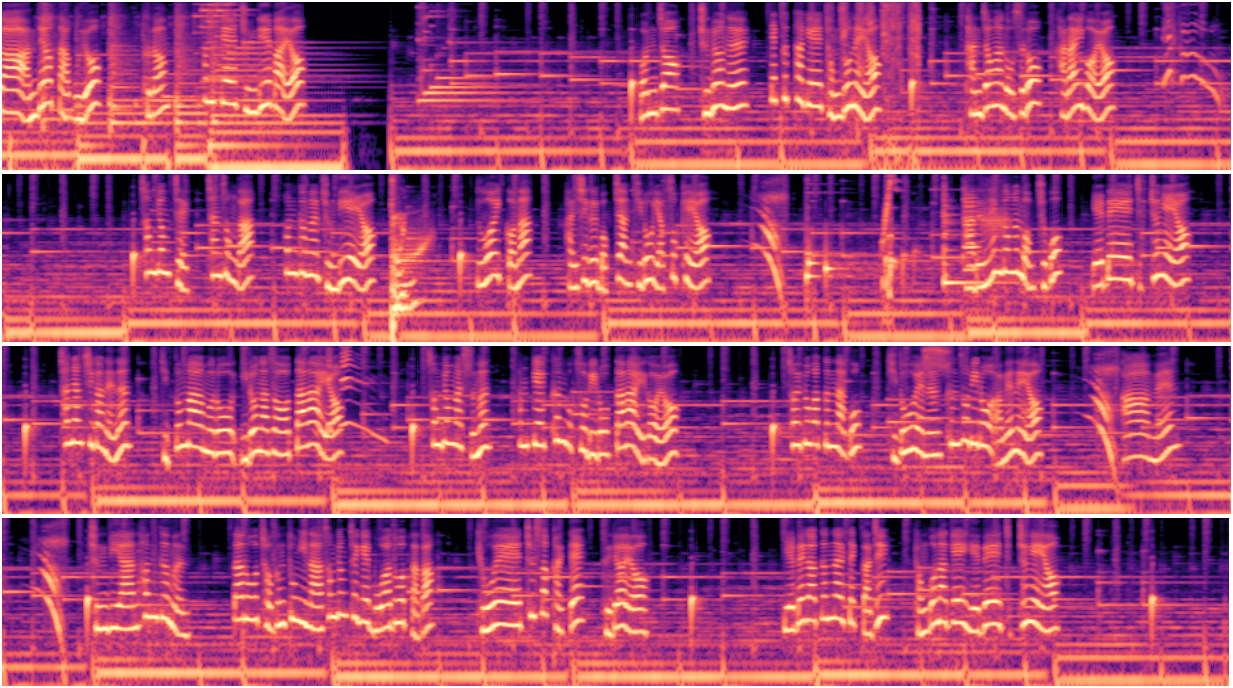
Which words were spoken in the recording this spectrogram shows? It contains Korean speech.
준비가 안 되었다고요? 그럼 함께 준비해봐요. 먼저 주변을 깨끗하게 정돈해요. 단정한 옷으로 갈아입어요. 성경책, 찬송가, 헌금을 준비해요. 누워있거나 간식을 먹지 않기로 약속해요. 다른 행동은 멈추고 예배에 집중해요. 찬양 시간에는 기쁜 마음으로 일어나서 따라해요. 성경 말씀은 함께 큰 목소리로 따라 읽어요. 설교가 끝나고 기도 후에는 큰 소리로 아멘해요. 아멘. 준비한 헌금은 따로 저금통이나 성경책에 모아두었다가 교회에 출석할 때 드려요. 예배가 끝날 때까지 경건하게 예배에 집중해요.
